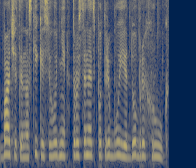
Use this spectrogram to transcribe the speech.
бачите, наскільки сьогодні Тростянець потребує добрих рук,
